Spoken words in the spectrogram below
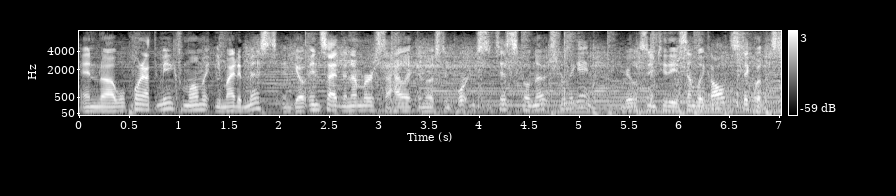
and uh, we'll point out the meaningful moment you might have missed and go inside the numbers to highlight the most important statistical notes from the game. If You're listening to the Assembly Call. Stick with us.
